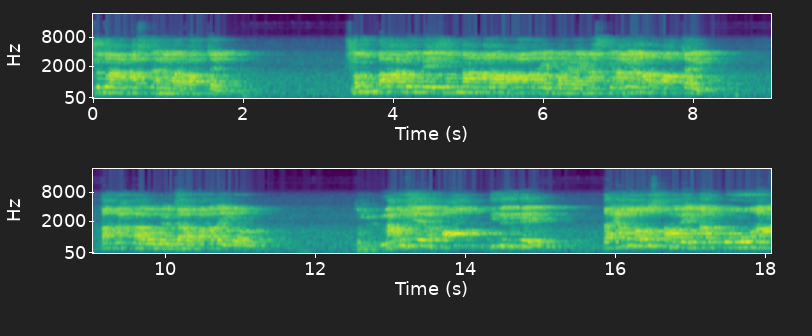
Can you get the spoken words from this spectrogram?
সুতরাং আজকে আমি আমার হক চাই। বাবারা বলবে, সন্তান আমার হক আদায় করে নাই, আজকে আমি আমার হক চাই। তার ডাক্তার বলবেন, যাও হক আদায় করো। মানুষের হক দিতে দিতে তার এমন অবস্থা হবে তার কোনো আর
